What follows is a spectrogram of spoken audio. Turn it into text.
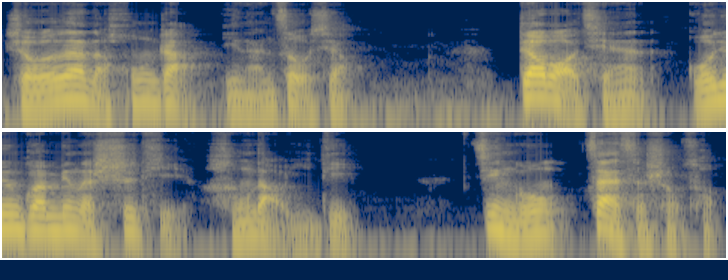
手榴弹的轰炸已难奏效。碉堡前，国军官兵的尸体横倒一地，进攻再次受挫。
